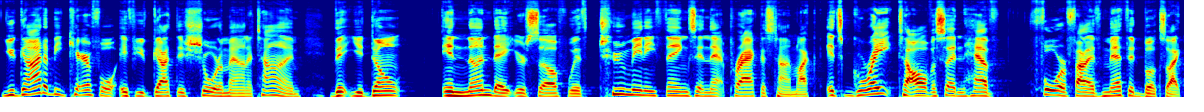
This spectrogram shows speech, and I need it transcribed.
you got to be careful if you've got this short amount of time that you don't inundate yourself with too many things in that practice time. Like it's great to all of a sudden have four or five method books like,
